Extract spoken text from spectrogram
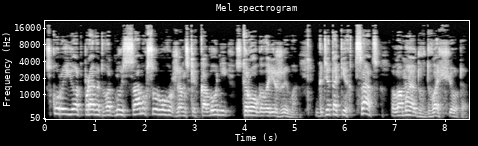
Скоро ее отправят в одну из самых суровых женских колоний строгого режима, где таких цац ломают в два счета.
